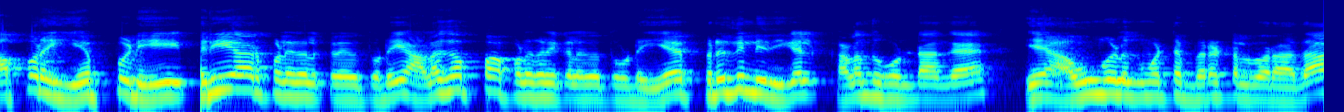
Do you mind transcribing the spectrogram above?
அப்புறம் எப்படி பெரியார் பல்கலைக்கழகத்துடைய அழகப்பா பல்கலைக்கழகத்துடைய பிரதிநிதிகள் கலந்து கொண்டாங்க? ஏன் அவங்களுக்கு மட்டும் மிரட்டல் வராதா?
